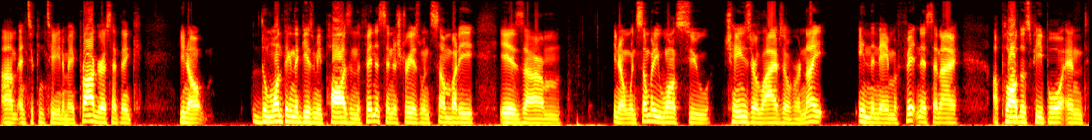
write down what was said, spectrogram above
um, and to continue to make progress. I think, you know, the one thing that gives me pause in the fitness industry is when somebody is, um, you know, when somebody wants to change their lives overnight in the name of fitness. And I, applaud those people and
